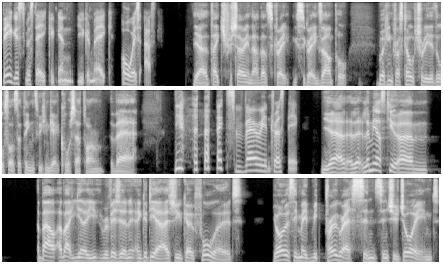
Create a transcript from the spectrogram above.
biggest mistake you can you can make. Always ask. Yeah, thank you for sharing that. That's great. It's a great example. Working cross culturally, there's all sorts of things we can get caught up on there. Yeah, it's very interesting. Yeah, let me ask you um, about about you know revision and Goodier as you go forward. You obviously made big progress since since you joined,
